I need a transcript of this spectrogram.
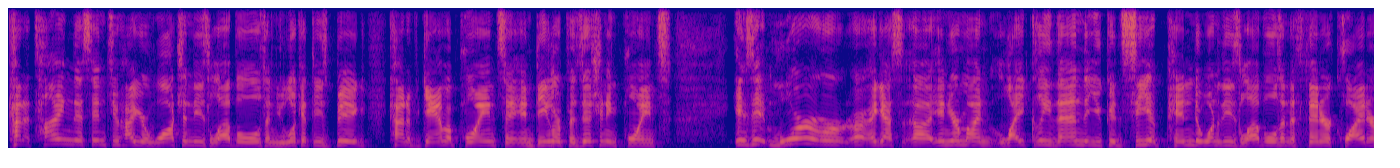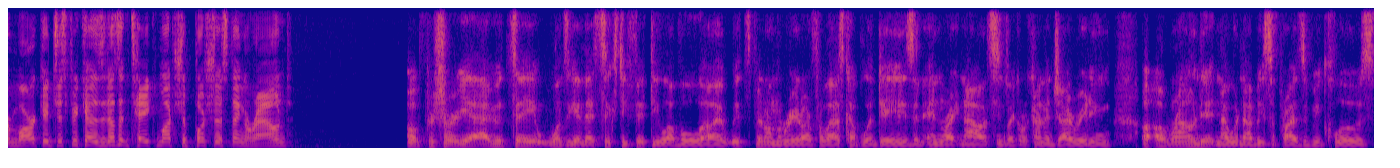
kind of tying this into how you're watching these levels and you look at these big kind of gamma points and dealer positioning points. Is it more, or, or I guess, uh, in your mind, likely then that you could see a pin to one of these levels in a thinner, quieter market just because it doesn't take much to push this thing around? Oh, for sure. Yeah, I would say once again that 60-50 level, uh, it's been on the radar for the last couple of days, and, and right now it seems like we're kind of gyrating uh, around it, and I would not be surprised if we close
